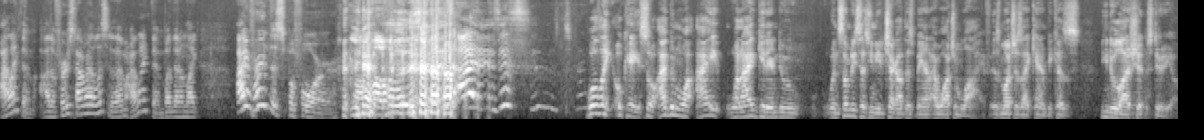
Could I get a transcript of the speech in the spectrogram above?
I like them. Uh, the first time I listened to them, I liked them. But then I'm like, I've heard this before. Almost. I, is this? Well, like okay, so I've been wa- I when I get into when somebody says you need to check out this band, I watch them live as much as I can because you can do a lot of shit in the studio.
